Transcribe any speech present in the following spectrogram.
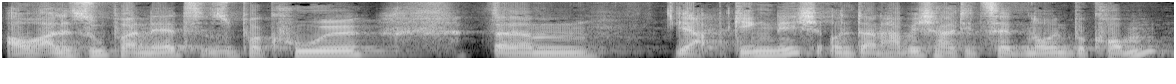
Auch alles super nett, super cool. Ähm, ja, ging nicht. Und dann habe ich halt die Z9 bekommen.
